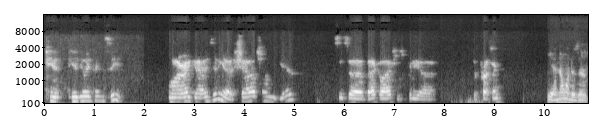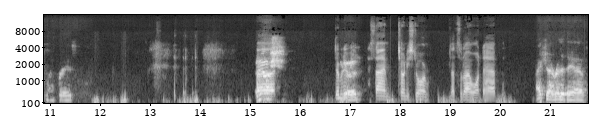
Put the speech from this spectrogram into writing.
Can't can't do anything to see. Well, all right, guys. Any uh, shout outs you want to give? Since uh, backlash was pretty uh, depressing. Yeah, no one deserves my praise. Uh, sh- WWE Good. this time Toni Storm. That's what I want to happen. Actually, I read that they have.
